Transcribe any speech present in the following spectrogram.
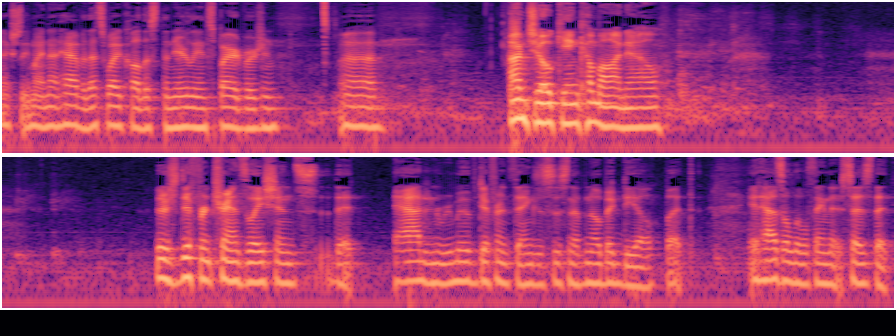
actually, might not have it. That's why I call this the nearly inspired version. Uh, I'm joking. Come on now. There's different translations that add and remove different things. This is no big deal, but it has a little thing that says that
